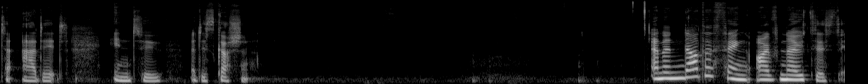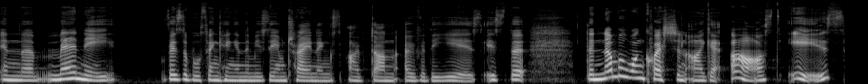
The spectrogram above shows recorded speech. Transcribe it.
to add it into a discussion. And another thing I've noticed in the many visible thinking in the museum trainings I've done over the years is that the number one question I get asked is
